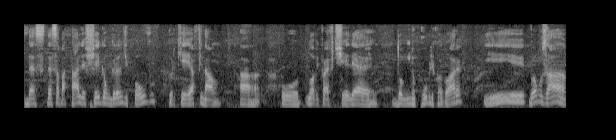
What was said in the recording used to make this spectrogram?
dessa, dessa batalha, chega um grande polvo, porque afinal a- o Lovecraft ele é domínio público agora e vamos usar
